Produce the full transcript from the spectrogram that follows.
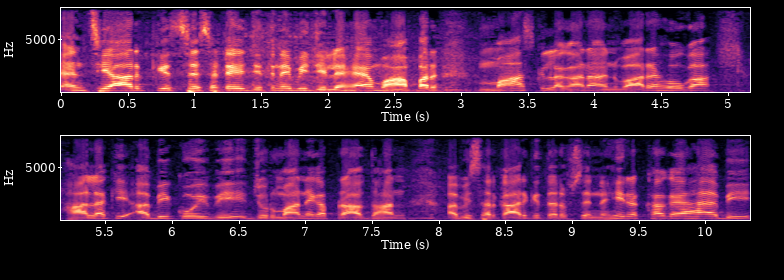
एनसीआर से सटे जितने भी ज़िले हैं वहाँ पर मास्क लगाना अनिवार्य होगा। हालाँकि अभी कोई भी जुर्माने का प्रावधान अभी सरकार की तरफ़ से नहीं रखा गया है। अभी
